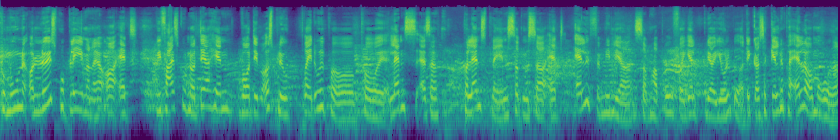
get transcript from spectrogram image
Kommune og løse problemerne, og at vi faktisk kunne nå derhen, hvor det også blev bredt ud på, på, øh, lands, altså Altså, på landsplan, sådan så at alle familier, som har brug for hjælp, bliver hjulpet, og det gør sig gældende på alle områder,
